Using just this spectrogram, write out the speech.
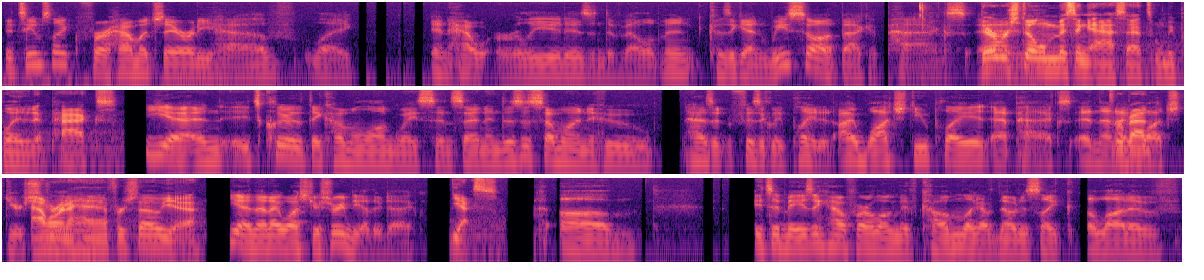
It seems like for how much they already have, like, and how early it is in development. Because again, we saw it back at PAX. there were still missing assets when we played it at pax Yeah, and it's clear that they come a long way since then. And this is someone who hasn't physically played it. I watched you play it at PAX, and then I watched your stream. hour and a half or so yeah Yeah, and then I watched your stream the other day. yes Um, it's amazing how far along they've come. Like I've noticed, like a lot of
